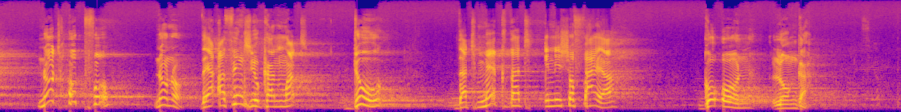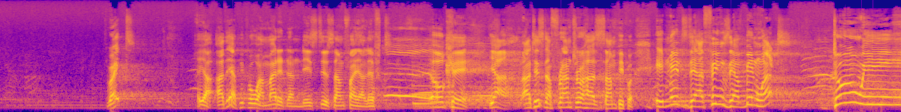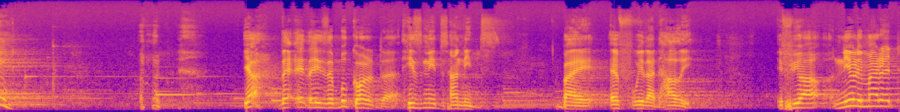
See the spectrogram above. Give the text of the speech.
not hope for. No, no. There are things you can what? Do that make that initial fire go on longer. Right? Yeah. Are there people who are married and there's still some fire left? Okay. Yeah. At least the front row has some people. It means there are things they have been what? Doing. yeah. There, there is a book called uh, His Needs, Her Needs by F. Willard Harley. If you are newly married,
